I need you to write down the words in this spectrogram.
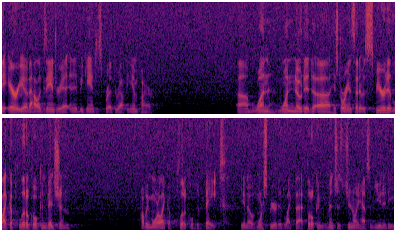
the area of Alexandria and it began to spread throughout the empire. Um, one, one noted uh, historian said it was spirited like a political convention, probably more like a political debate, you know, more spirited like that. Political conventions generally have some unity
